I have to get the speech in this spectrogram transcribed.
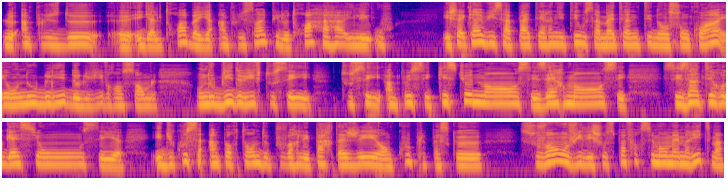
le 1 plus 2 euh, égale 3, ben, il y a 1 plus 1, et puis le 3, haha, il est où? Et chacun vit sa paternité ou sa maternité dans son coin et on oublie de le vivre ensemble. On oublie de vivre tous ces, tous ces, un peu ces questionnements, ces errements, ces, ces interrogations. Ces, et du coup, c'est important de pouvoir les partager en couple parce que souvent, on vit les choses pas forcément au même rythme.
